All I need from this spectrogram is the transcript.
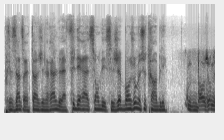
président directeur général de la Fédération des cégeps. Bonjour, M. Tremblay. Bonjour, M.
